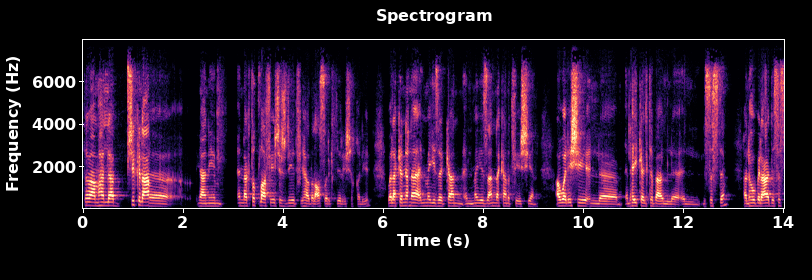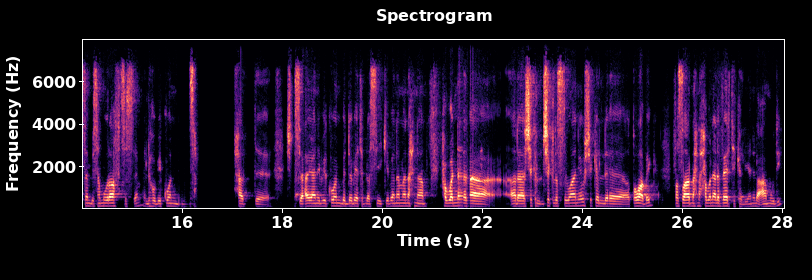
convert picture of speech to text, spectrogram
تمام. هلا بشكل عام يعني إنك تطلع في شيء جديد في هذا العصر كثير شيء قليل. ولكن إحنا الميزة كان الميزة عندنا كانت في شيئين أول شيء الهيكل تبع ال system. اللي هو بالعادة system بيسموه raft system. اللي هو بيكون مساحه شاسعة يعني بيكون بده بيت بلاستيكي. بينما نحن حولنا على شكل شكل الصواني وشكل طوابق. فصار نحن حولنا ل vertical يعني لعمودي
